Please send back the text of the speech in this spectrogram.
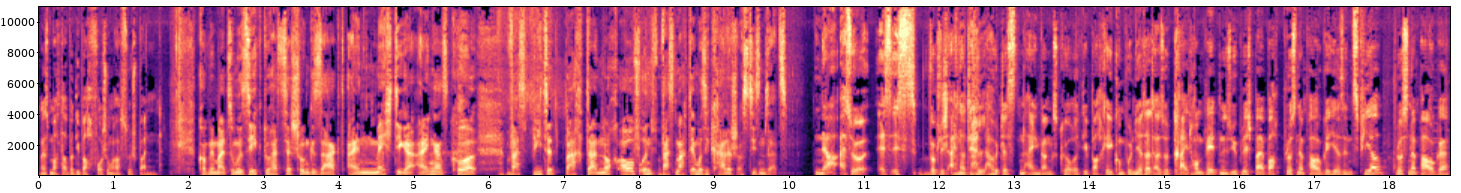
Das macht aber die Bachforschung auch so spannend. Kommen wir mal zur Musik. Du hast ja schon gesagt, ein mächtiger Eingangschor. Was bietet Bach da noch auf und was macht er musikalisch aus diesem Satz? Na, also es ist wirklich einer der lautesten Eingangschöre, die Bach je komponiert hat. Also drei Trompeten ist üblich bei Bach plus eine Pauke. Hier sind es vier plus eine Pauke.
